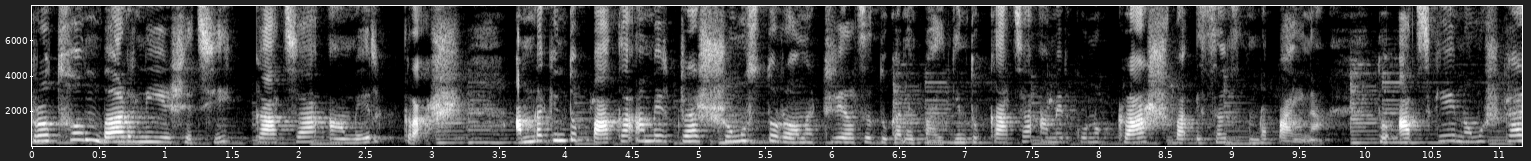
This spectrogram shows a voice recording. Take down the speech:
প্রথমবার নিয়ে এসেছি কাঁচা আমের ক্রাশ। আমরা কিন্তু পাকা আমের ক্রাশ সমস্ত র ম্যাটেরিয়ালসের দোকানে পাই, কিন্তু কাঁচা আমের কোনো ক্রাশ বা এসেন্স আমরা পাই না। তো আজকে নমস্কার,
